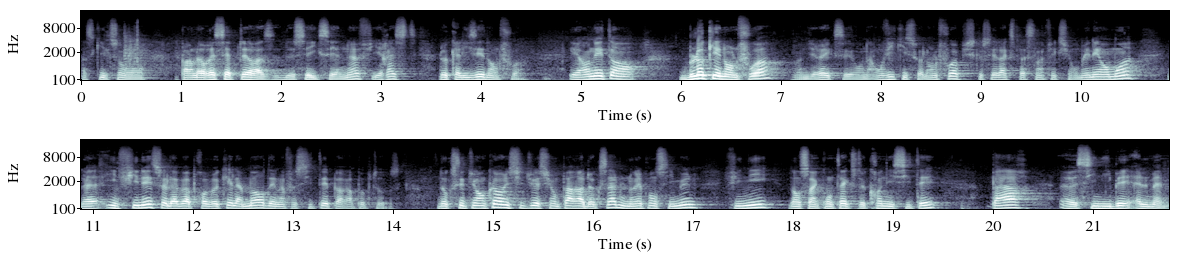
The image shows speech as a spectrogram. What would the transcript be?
parce qu'ils sont, par leur récepteur de CXCL9, ils restent localisés dans le foie. Et en étant bloqués dans le foie, on dirait qu'on a envie qu'ils soient dans le foie, puisque c'est là que se passe l'infection. Mais néanmoins, in fine, cela va provoquer la mort des lymphocytes par apoptose. Donc c'est encore une situation paradoxale, une réponse immune finit dans un contexte de chronicité par euh, s'inhiber elle-même.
